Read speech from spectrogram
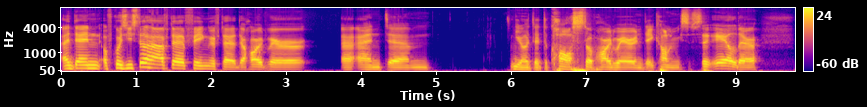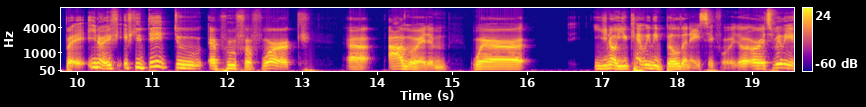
And then, of course, you still have the thing with the, the hardware uh, and um, you know the, the cost of hardware and the economies of scale there. But you know, if, if you did do a proof of work uh, algorithm where you know you can't really build an ASIC for it, or, or, it's really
